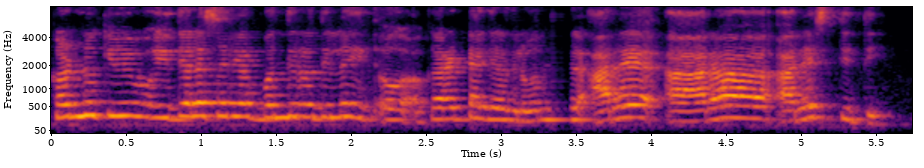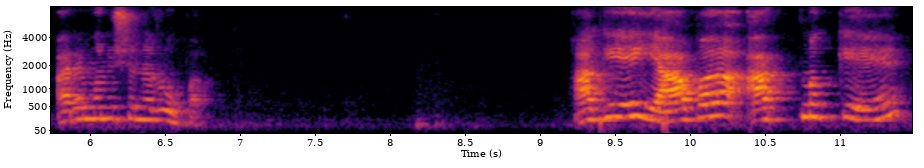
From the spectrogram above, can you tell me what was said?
ಕಣ್ಣು ಕಿವಿ ಇದೆಲ್ಲ ಸರಿಯಾಗಿ ಬಂದಿರೋದಿಲ್ಲ ಕರೆಕ್ಟ್ ಆಗಿರೋದಿಲ್ಲ ಒಂದ್ ಅರೆ, ಅರ, ಅರೆ ಸ್ಥಿತಿ, ಅರೆ ಮನುಷ್ಯನ ರೂಪ. ಹಾಗೆಯೇ ಯಾವ ಆತ್ಮಕ್ಕೆ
